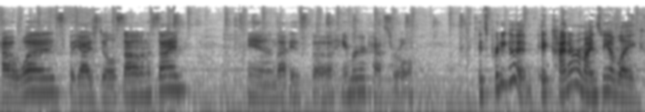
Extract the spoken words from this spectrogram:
how it was. But yeah, I just did a little salad on the side. And that is the hamburger casserole. It's pretty good. It kind of reminds me of like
